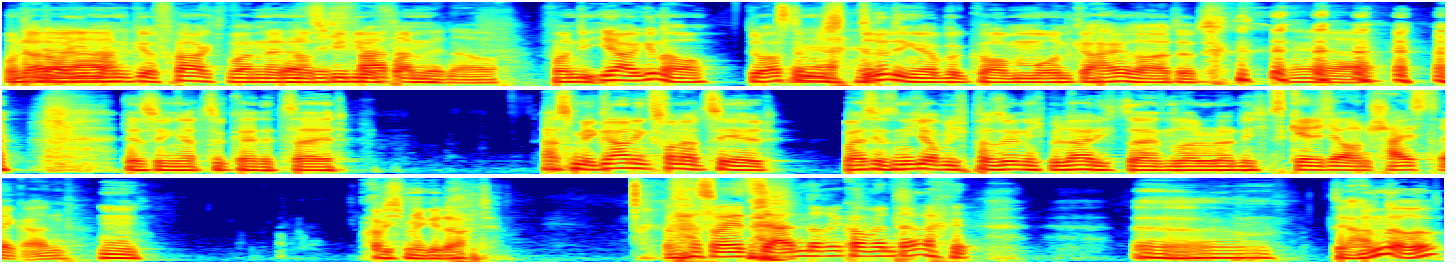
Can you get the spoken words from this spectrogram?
Und da hat Ja. auch jemand gefragt, wann denn das Video Vater von, von die. Ja, genau. Du hast nämlich Drillinge bekommen und geheiratet. Ja. Deswegen hast du keine Zeit. Hast mir gar nichts von erzählt. Weiß jetzt nicht, ob ich persönlich beleidigt sein soll oder nicht. Das geht dich auch einen Scheißdreck an. Habe ich mir gedacht. Was war jetzt der andere Kommentar? Ähm, der andere?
